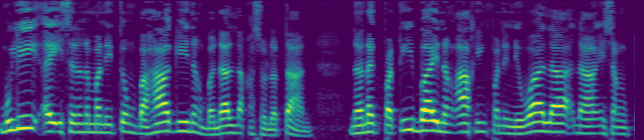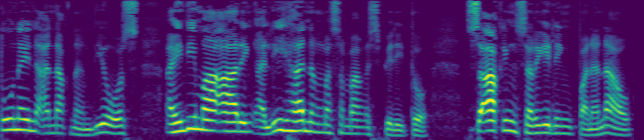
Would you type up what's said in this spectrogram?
Muli ay isa na naman itong bahagi ng banal na kasulatan na nagpatibay ng aking paniniwala na ang isang tunay na anak ng Diyos ay hindi maaaring alihan ng masamang espiritu. Sa aking sariling pananaw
